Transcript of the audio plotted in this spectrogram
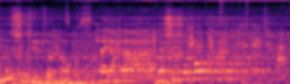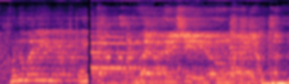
সকলের সুখের জন্য। তাই আমরা দর্শক করব। হনুমানের এই ভক্ত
